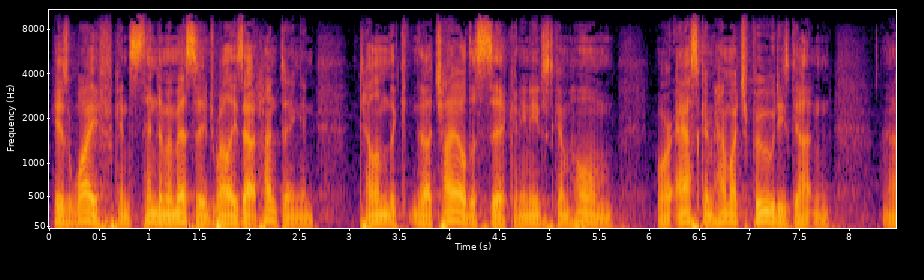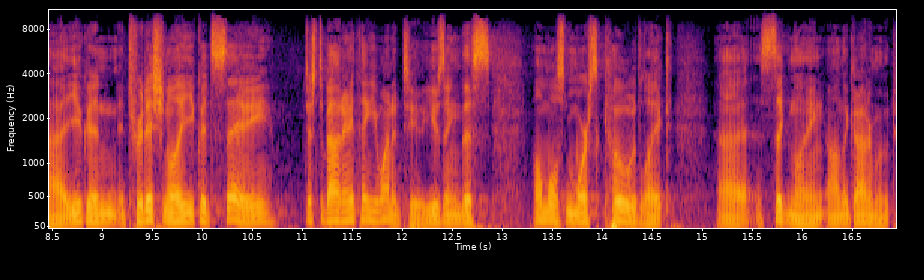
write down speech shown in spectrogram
his wife can send him a message while he's out hunting and tell him the, the child is sick and he needs to come home, or ask him how much food he's gotten. Uh, you can traditionally you could say just about anything you wanted to using this almost Morse code like uh, signaling on the garamut.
